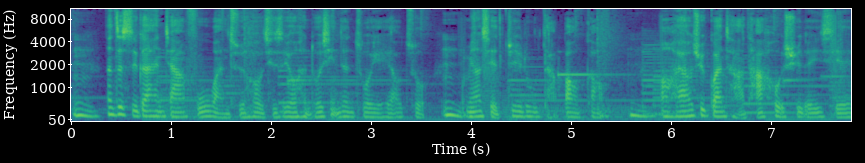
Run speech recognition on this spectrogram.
嗯，那这十个案家服务完之后，其实有很多行政作业要做，嗯，我们要写记录、打报告，嗯，哦，还要去观察他后续的一些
